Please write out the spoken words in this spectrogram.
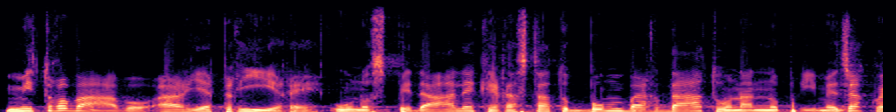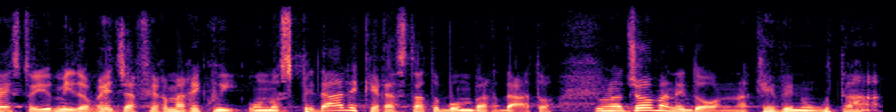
mi trovavo a riaprire un ospedale che era stato bombardato un anno prima e già questo io mi dovrei già fermare qui, un ospedale che era stato bombardato. Una giovane donna che è venuta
